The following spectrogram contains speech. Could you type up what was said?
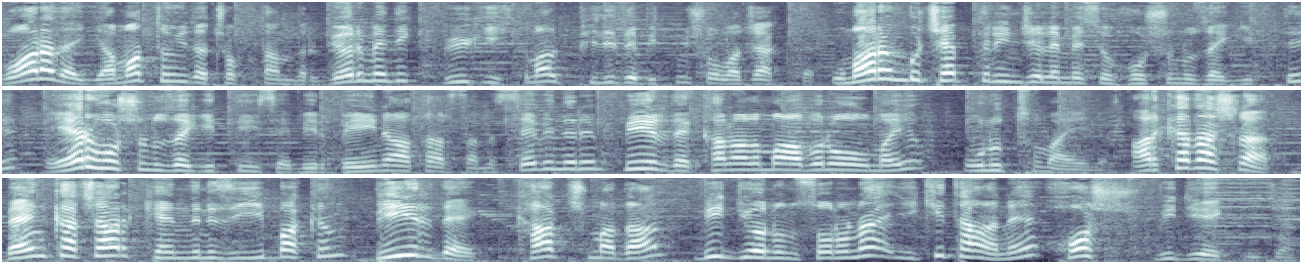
Bu arada Yamato'yu da çoktandır görmedik. Büyük ihtimal pili de bitmiş olacaktır. Umarım bu chapter incelemesi hoşunuza gitti. Eğer hoşunuza gittiyse bir beğeni atarsanız sevinirim. Bir de kanalıma abone olmayı unutmayın. Arkadaşlar ben kaçar kendinize iyi bakın. Bir de kaçmadan videonun sonuna iki tane hoş video ekleyeceğim.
